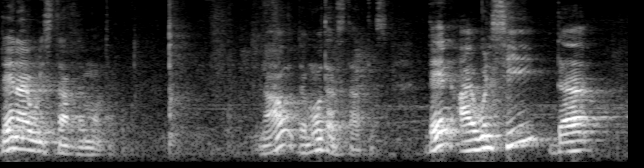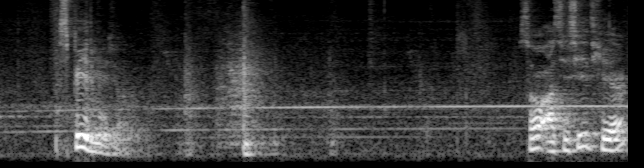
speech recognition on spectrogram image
Then I will start the motor. Now the motor starts. then I will see the speed measure. So as you see it here,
